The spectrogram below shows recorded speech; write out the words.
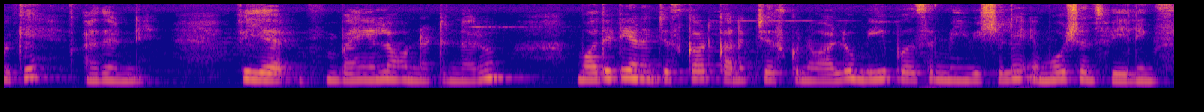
ఓకే? అదండి. ఫియర్ భయంలో ఉన్నట్టున్నారు. మొదటి ఎనర్జీస్ కార్డ్ కనెక్ట్ చేసుకున్న వాళ్ళు మీ పర్సన్ మీ విషయంలో ఎమోషన్స్ ఫీలింగ్స్.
